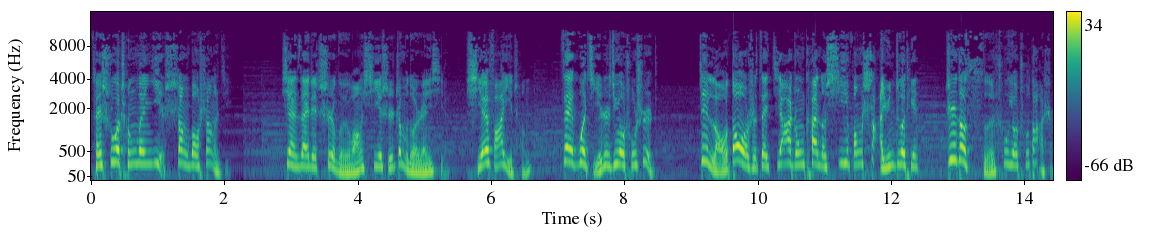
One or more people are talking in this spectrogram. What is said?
才说成瘟疫上报上级。现在这赤鬼王吸食这么多人血，邪法已成，再过几日就要出事了。这老道士在家中看到西方煞云遮天，知道此处要出大事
